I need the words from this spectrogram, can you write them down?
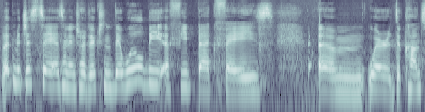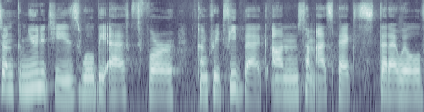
let me just say as an introduction, there will be a feedback phase um, where the concerned communities will be asked for concrete feedback on some aspects that I will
